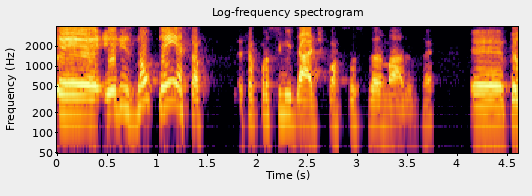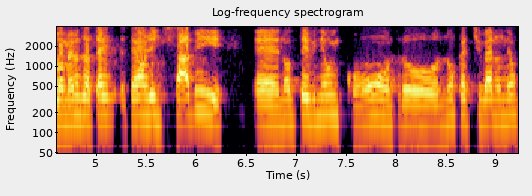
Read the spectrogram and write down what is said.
é, eles não têm essa, essa proximidade com as Forças Armadas, né? É, pelo menos até, até onde a gente sabe, é, não teve nenhum encontro, nunca tiveram nenhum,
